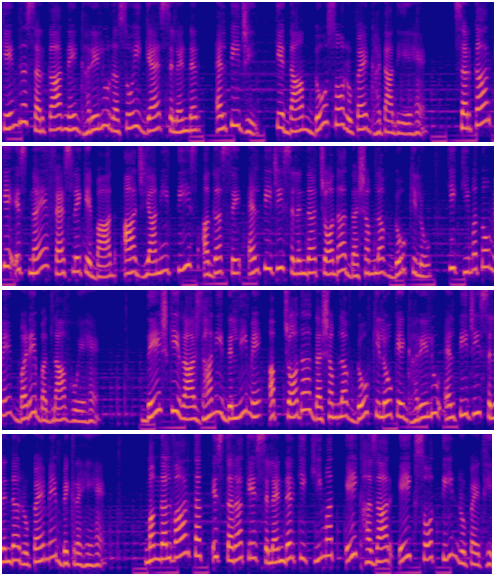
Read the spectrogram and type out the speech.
केंद्र सरकार ने घरेलू रसोई गैस सिलेंडर एलपीजी के दाम दो सौ रूपए घटा दिए हैं। सरकार के इस नए फैसले के बाद आज यानी 30 अगस्त से एलपीजी सिलेंडर चौदह दशमलव दो किलो की कीमतों में बड़े बदलाव हुए हैं। देश की राजधानी दिल्ली में अब चौदह दशमलव दो किलो के घरेलू एलपीजी सिलेंडर रुपए में बिक रहे हैं। मंगलवार तक इस तरह के सिलेंडर की कीमत एक हज़ार एक सौ तीन रूपए थी।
